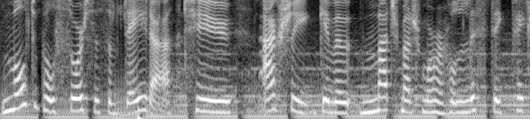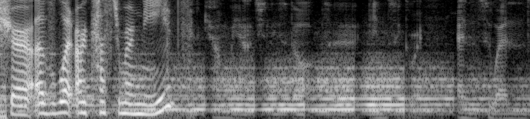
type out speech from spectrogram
multiple sources of data to actually give a much, much more holistic picture of what our customer needs. Can we actually start to integrate end-to-end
